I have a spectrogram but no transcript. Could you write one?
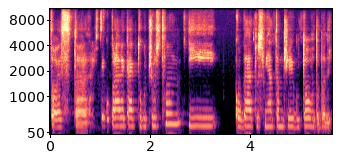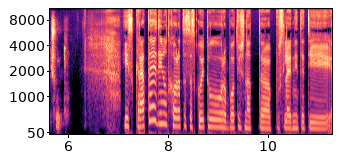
Тоест, ще го правя както го чувствам и когато смятам, че е готово да бъде чуто. Искрата е един от хората, с които работиш над последните ти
